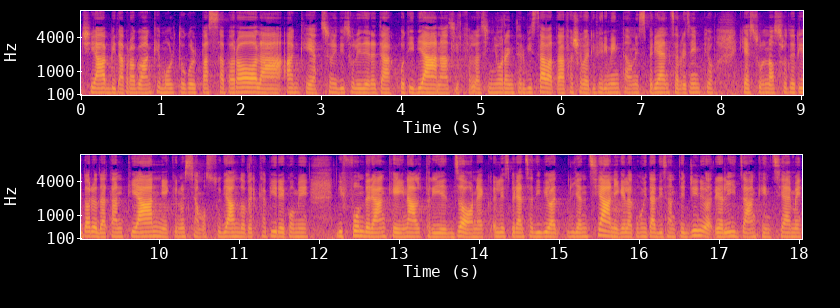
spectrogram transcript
ci abita proprio anche molto col passaparola, anche azioni di solidarietà quotidiana, la signora intervistata faceva riferimento a un'esperienza per esempio che è sul nostro territorio da tanti anni e che noi stiamo studiando per capire come diffondere anche in altre zone, l'esperienza di Viva gli Anziani che la comunità di Sant'Egidio realizza anche insieme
